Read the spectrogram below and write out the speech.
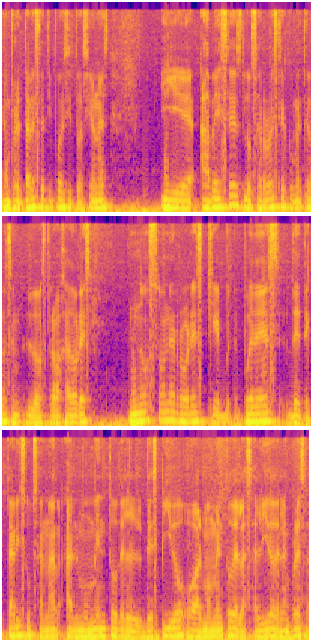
enfrentar este tipo de situaciones y eh, a veces los errores que cometen los, em- los trabajadores no son errores que puedes detectar y subsanar al momento del despido o al momento de la salida de la empresa,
